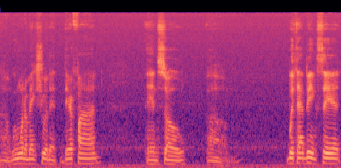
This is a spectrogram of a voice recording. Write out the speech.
uh, we want to make sure that they're fine. And so, um, with that being said,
